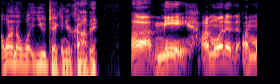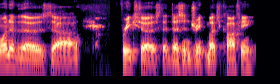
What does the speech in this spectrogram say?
I want to know what you take in your coffee. Uh, me, I'm one of I'm one of those uh, freak shows that doesn't drink much coffee,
